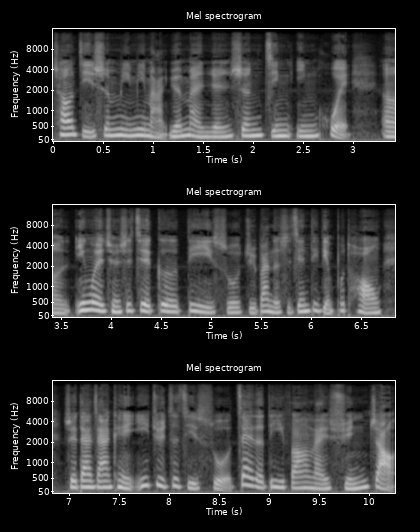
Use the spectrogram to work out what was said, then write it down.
超级生命密码圆满人生精英会。嗯、呃，因为全世界各地所举办的时间地点不同，所以大家可以依据自己所在的地方来寻找。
